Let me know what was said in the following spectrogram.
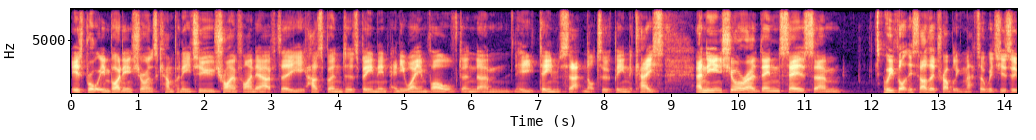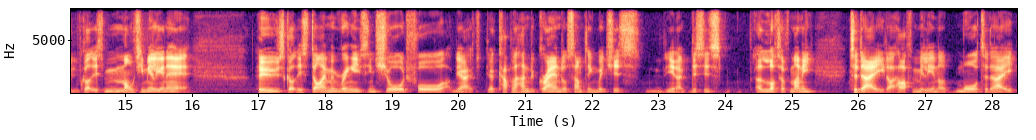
is brought in by the insurance company to try and find out if the husband has been in any way involved, and um, he deems that not to have been the case. And the insurer then says, um, we've got this other troubling matter, which is we've got this multimillionaire who's got this diamond ring he's insured for you know a couple of hundred grand or something, which is you know this is a lot of money today, like half a million or more today.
